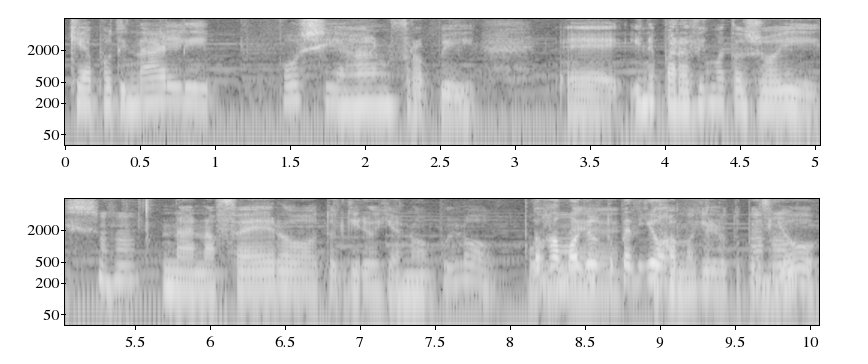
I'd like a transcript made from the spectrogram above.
Και από την άλλη, πόσοι άνθρωποι ε, είναι παραδείγματα ζωής. Να αναφέρω τον κύριο Γιαννόπουλο. Που Το χαμόγελο του παιδιού. Το χαμόγελο του παιδιου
